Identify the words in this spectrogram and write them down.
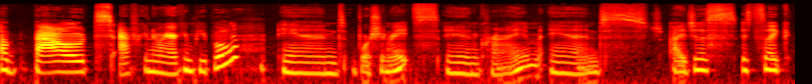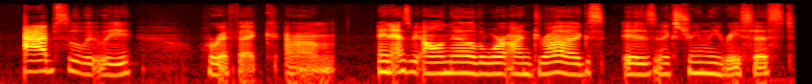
about African American people and abortion rates and crime. And I just, it's like absolutely horrific. Um, and as we all know, the war on drugs is an extremely racist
